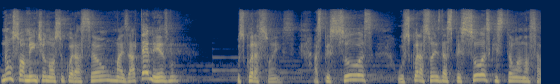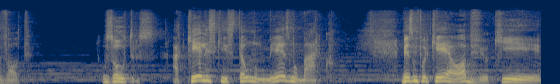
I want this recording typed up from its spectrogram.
não somente o nosso coração, mas até mesmo os corações, as pessoas, os corações das pessoas que estão à nossa volta, os outros, aqueles que estão no mesmo barco. Mesmo porque é óbvio que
